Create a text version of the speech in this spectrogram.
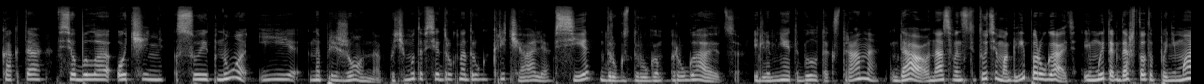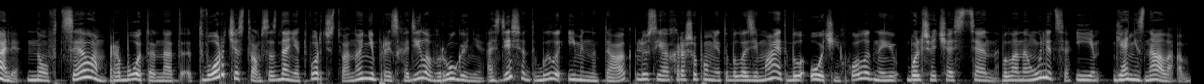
как-то все было очень суетно и напряженно. Почему-то все друг на друга кричали, все друг с другом ругаются. И для меня это было так странно. Да, у нас в институте могли поругать, и мы тогда что-то понимали, но в целом работа над творчеством, создание творчества, оно не происходило в ругане, а здесь это было именно так. Плюс я хорошо помню, это была зима, это было очень холодно, и большая часть сцен была на улице, и я не знала, а,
